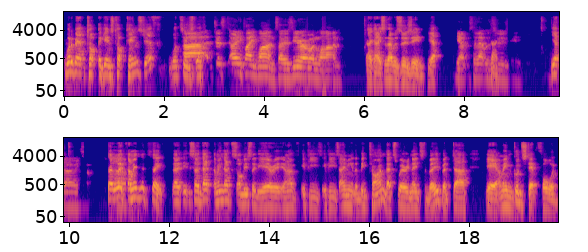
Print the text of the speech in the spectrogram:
what about top against top tens, Jeff? What's his? Uh, what's... Just only played one, so zero and one. Okay, so that was Xu Xin. Yep. Yep. So that was okay. Xu Xin. Yep. So, so let, uh, I mean, let's see. So that I mean, that's obviously the area. You know, if he's if he's aiming at the big time, that's where he needs to be. But uh, yeah, I mean, good step forward.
